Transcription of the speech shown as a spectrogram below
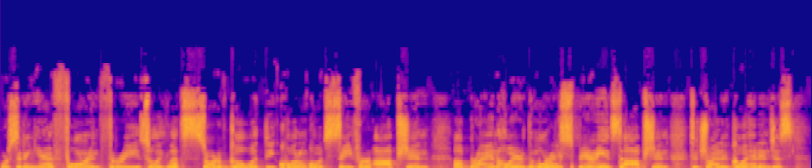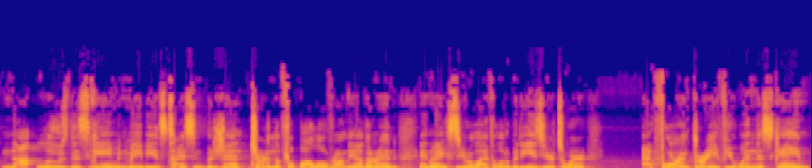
we're sitting here at four and three. So, like, let's sort of go with the quote unquote safer option of Brian Hoyer, the more right. experienced option to try to go ahead and just not lose this game. And maybe it's Tyson Bagent turning the football over on the other end and right. makes your life a little bit easier to where at four and three, if you win this game,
